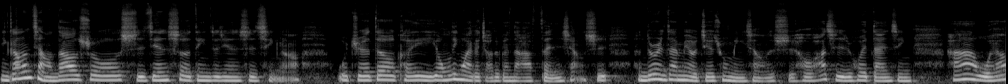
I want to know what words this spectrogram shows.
你刚刚讲到说时间设定这件事情啊，我觉得可以用另外一个角度跟大家分享，是很多人在没有接触冥想的时候，他其实会担心啊，我要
